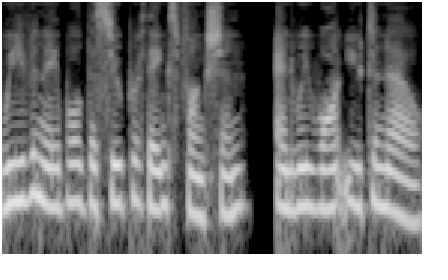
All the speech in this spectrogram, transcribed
We've enabled the Super Thanks function, and we want you to know,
